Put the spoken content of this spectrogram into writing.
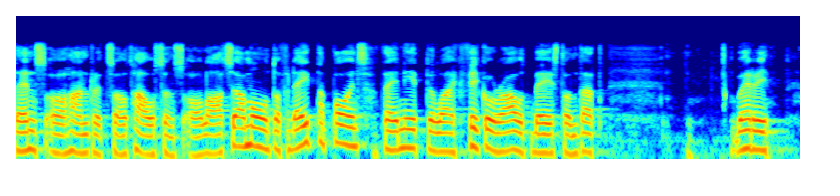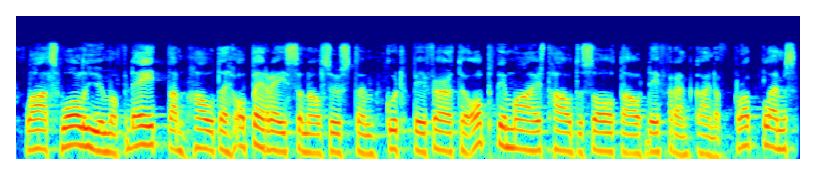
tens or hundreds or thousands or large amount of data points. They need to like figure out based on that very large volume of data, how the operational system could be further optimized, how to sort out different kind of problems,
